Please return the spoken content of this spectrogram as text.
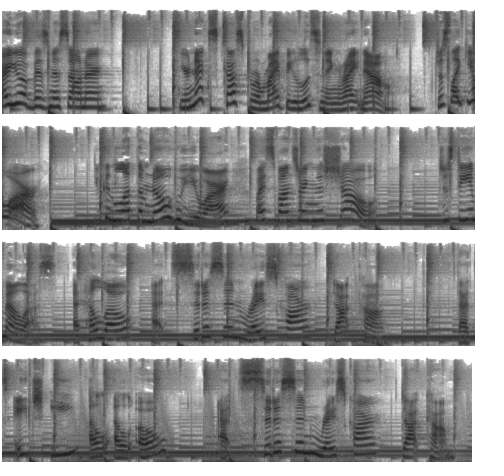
Are you a business owner? Your next customer might be listening right now, just like you are. You can let them know who you are by sponsoring this show. Just email us at hello at citizenracecar.com. That's H E L L O at citizenracecar.com.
